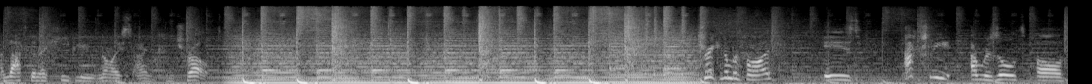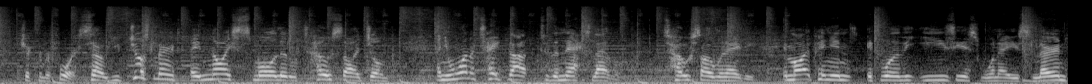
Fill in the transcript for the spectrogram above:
and that's gonna keep you nice and controlled. Trick number five is actually a result of trick number four. So you've just learned a nice small little toe side jump and you want to take that to the next level, toe side 180. In my opinion, it's one of the easiest 180s to learn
